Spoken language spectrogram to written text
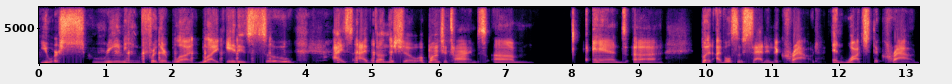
you are screaming for their blood. Like it is so. I I've done the show a bunch of times, um, and uh, but I've also sat in the crowd and watched the crowd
